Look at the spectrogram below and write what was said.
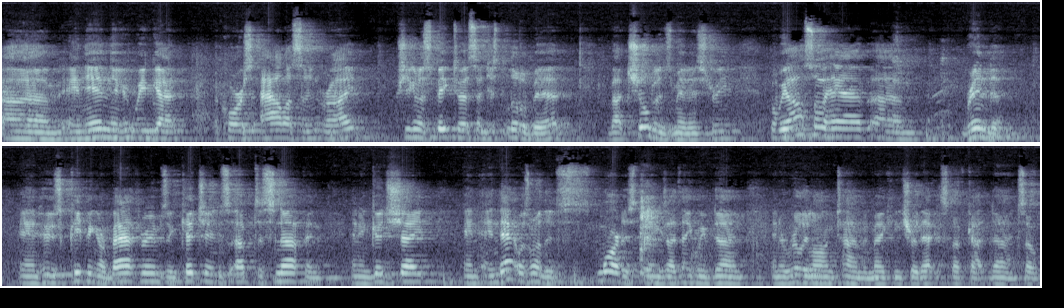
Um, and then we've got, of course, Allison, right? She's going to speak to us in just a little bit about children's ministry. But we also have um, Brenda, and who's keeping our bathrooms and kitchens up to snuff and, and in good shape. And, and that was one of the smartest things I think we've done in a really long time in making sure that stuff got done. So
